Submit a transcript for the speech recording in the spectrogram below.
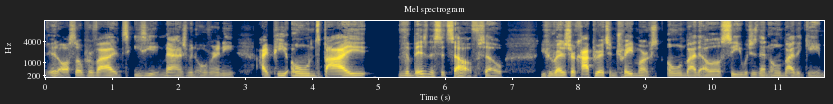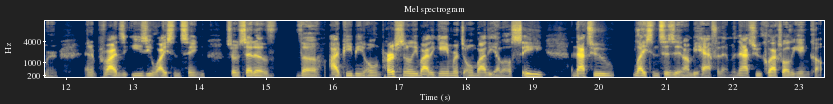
It also provides easy management over any IP owned by the business itself. So you can register copyrights and trademarks owned by the LLC, which is then owned by the gamer. And it provides easy licensing. So instead of the IP being owned personally by the gamer, it's owned by the LLC. And that's who licenses it on behalf of them. And that's who collects all the income.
